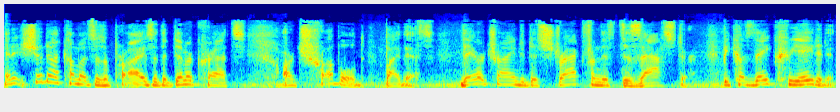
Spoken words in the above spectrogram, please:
And it should not come as a surprise that the Democrats are troubled by this. They are trying to distract from this disaster because they created it.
